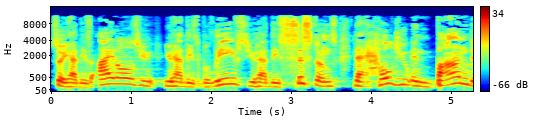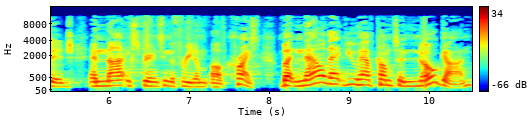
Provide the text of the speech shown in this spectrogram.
So you had these idols, you, you had these beliefs, you had these systems that held you in bondage and not experiencing the freedom of Christ. But now that you have come to know God,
